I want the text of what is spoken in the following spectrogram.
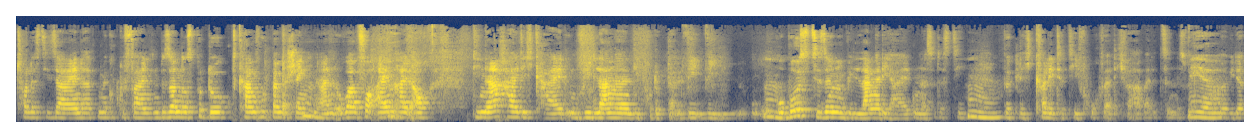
tolles Design, hat mir gut gefallen, ein besonderes Produkt, kam gut beim Beschenken mhm. an. Aber vor allem halt auch die Nachhaltigkeit und wie lange die Produkte, wie, wie mhm. robust sie sind und wie lange die halten. Also, dass die mhm. wirklich qualitativ hochwertig verarbeitet sind. Das wird ja. immer wieder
